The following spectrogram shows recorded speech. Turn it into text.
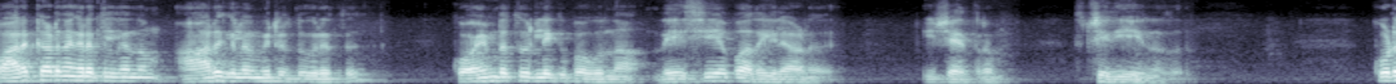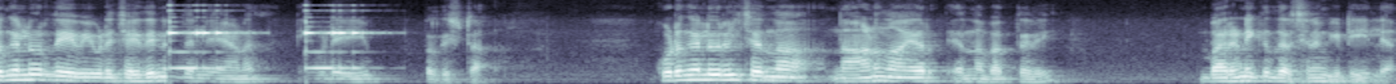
പാലക്കാട് നഗരത്തിൽ നിന്നും ആറ് കിലോമീറ്റർ ദൂരത്ത് കോയമ്പത്തൂരിലേക്ക് പോകുന്ന ദേശീയപാതയിലാണ് ഈ ക്ഷേത്രം സ്ഥിതി ചെയ്യുന്നത്. കൊടുങ്ങല്ലൂർ ദേവിയുടെ ചൈതന്യം തന്നെയാണ് ഇവിടെയും പ്രതിഷ്ഠ. കൊടുങ്ങല്ലൂരിൽ ചെന്ന നാണു നായർ എന്ന ഭക്തന് ഭരണിക്ക് ദർശനം കിട്ടിയില്ല.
